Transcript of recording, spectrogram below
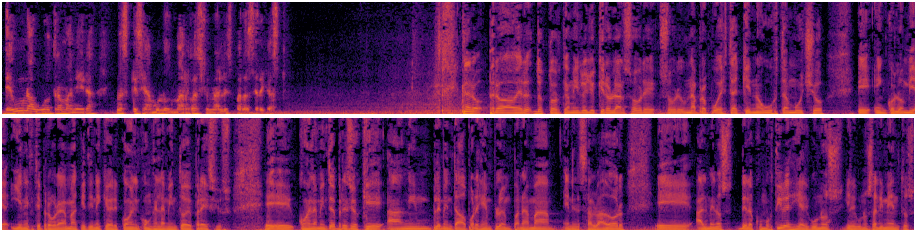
de una u otra manera no es que seamos los más racionales para hacer gasto. Claro, pero a ver, doctor Camilo, yo quiero hablar sobre, sobre una propuesta que no gusta mucho eh, en Colombia y en este programa que tiene que ver con el congelamiento de precios. Eh, congelamiento de precios que han implementado, por ejemplo, en Panamá, en El Salvador, eh, al menos de los combustibles y algunos, y algunos alimentos.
